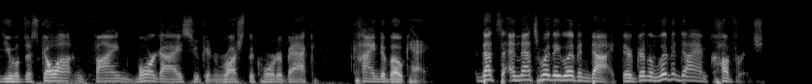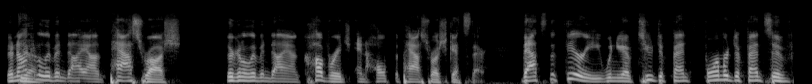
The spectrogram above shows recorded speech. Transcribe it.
you will just go out and find more guys who can rush the quarterback kind of okay. That's and that's where they live and die. They're going to live and die on coverage. They're not Yeah. going to live and die on pass rush. They're going to live and die on coverage and hope the pass rush gets there. That's the theory when you have two defense former defensive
